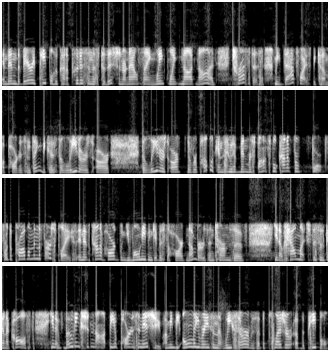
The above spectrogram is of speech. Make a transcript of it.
And then the very people who kind of put us in this position are now saying, wink, wink, nod, nod, trust us. I mean, that's why it's become a partisan thing because the leaders are the leaders are the Republicans who have been responsible kind of for, for, for the problem in the first place. And it's kind of hard when you won't even give us the hard numbers in terms of, you know, how much this is going to cost. You know, voting should not be a partisan issue. I mean, the only reason that we serve is at the pleasure of the people.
